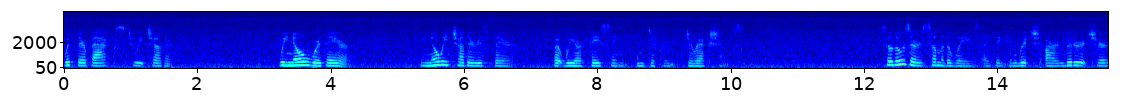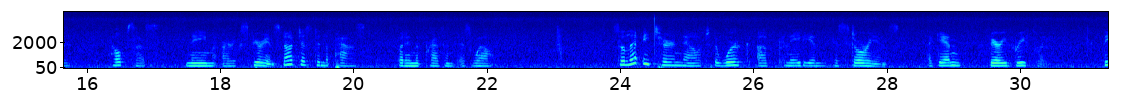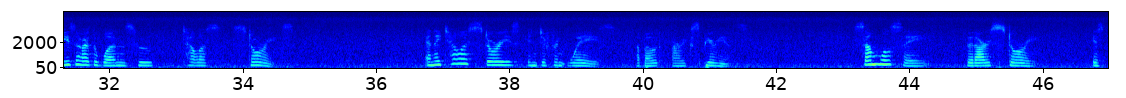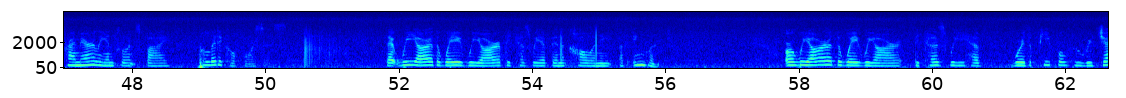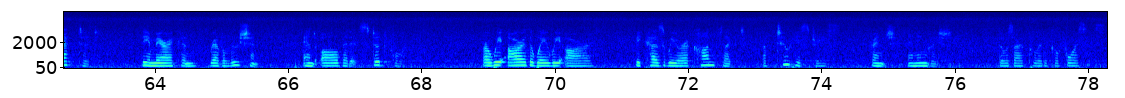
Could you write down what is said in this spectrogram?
with their backs to each other. We know we're there. We know each other is there, but we are facing in different directions. So those are some of the ways, I think, in which our literature helps us name our experience, not just in the past, but in the present as well. So let me turn now to the work of Canadian historians. Again, very briefly. These are the ones who tell us stories. And they tell us stories in different ways about our experience. Some will say that our story is primarily influenced by political forces that we are the way we are because we have been a colony of England. Or we are the way we are because we have were the people who rejected the American Revolution and all that it stood for. Or we are the way we are because we are a conflict of two histories, French and English. Those are political forces.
